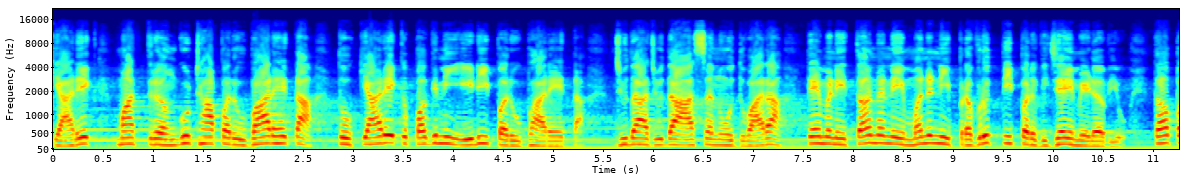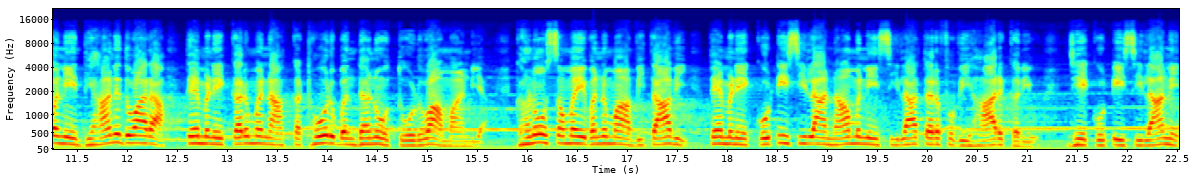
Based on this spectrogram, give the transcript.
ક્યારેક માત્ર અંગૂઠા પર ઊભા રહેતા તો ક્યારેક પગની એડી પર ઊભા રહેતા. જુદા જુદા આસનો દ્વારા તેમણે તન અને મનની પ્રવૃત્તિ પર વિજય મેળવ્યો. તપ અને ધ્યાન દ્વારા તેમણે કર્મના કઠોર બંધનો તોડવા માંડ્યા. ઘણો સમય વનમાં વિતાવી તેમણે કોટીશિલા નામની શિલા તરફ વિહાર કર્યો. જે કોટીશિલાને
